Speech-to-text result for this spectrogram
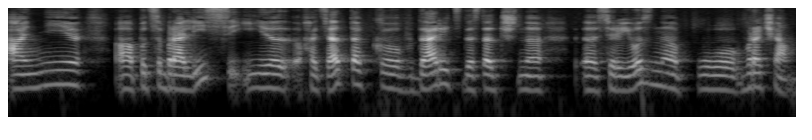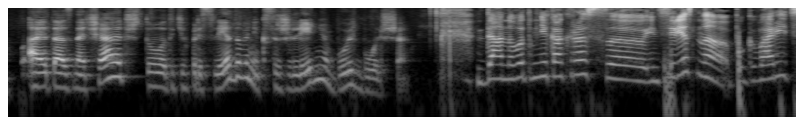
они а, подсобрались и хотят так э, вдарить достаточно Э, серьезно по врачам. А это означает, что таких преследований, к сожалению, будет больше. Да, но вот мне как раз э, интересно поговорить,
